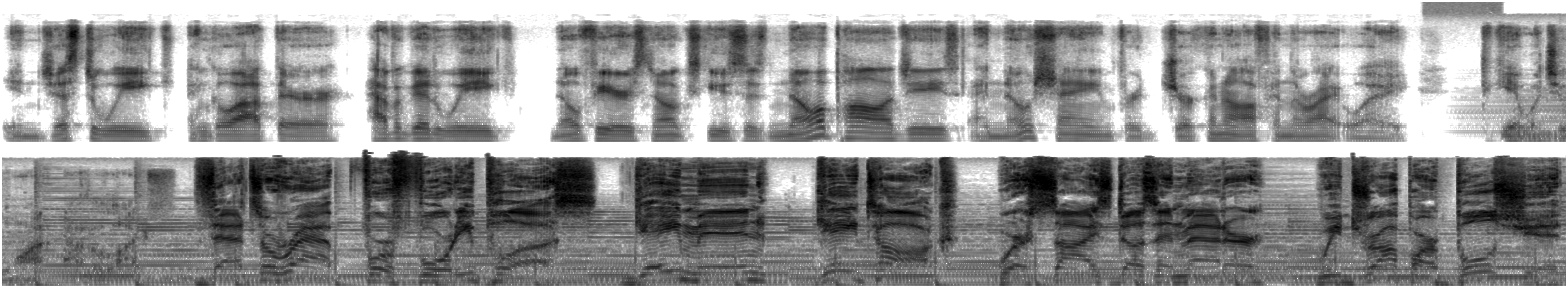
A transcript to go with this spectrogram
in just a week. And go out there, have a good week. No fears, no excuses, no apologies, and no shame for jerking off in the right way to get what you want out of life. That's a wrap for 40 Plus Gay Men, Gay Talk, where size doesn't matter. We drop our bullshit,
